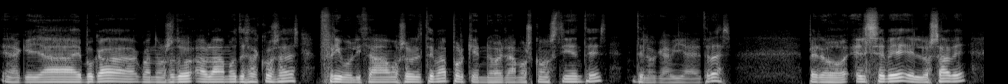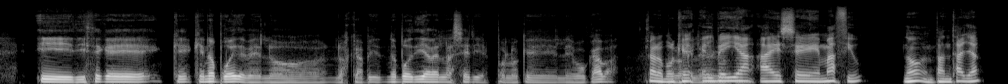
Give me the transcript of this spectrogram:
en aquella época, cuando nosotros hablábamos de esas cosas, frivolizábamos sobre el tema porque no éramos conscientes de lo que había detrás. Pero él se ve, él lo sabe, y dice que, que, no puede ver los, los capítulos, no podía ver la serie por lo que le evocaba. Claro, porque él veía a ese Matthew, ¿no? En pantalla,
